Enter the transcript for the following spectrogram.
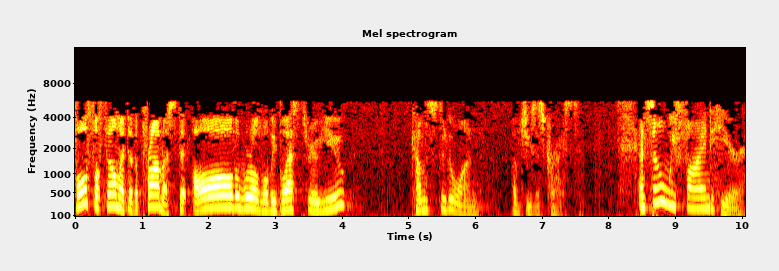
full fulfillment of the promise that all the world will be blessed through you comes through the one of Jesus Christ. And so we find here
